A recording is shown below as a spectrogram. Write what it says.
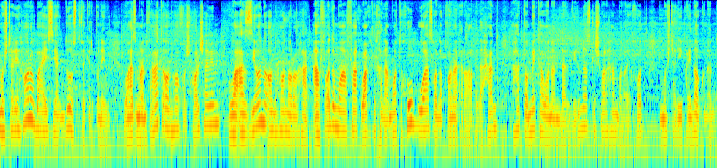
مشتری ها را به یک دوست فکر کنیم و از منفعت آنها خوشحال شویم و از زیان آنها ناراحت. افراد موفق وقت خدمات خوب و صادقانه ارائه بدهند. حتی می توانند در بیرون از کشور هم برای خود مشتری پیدا کنند.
